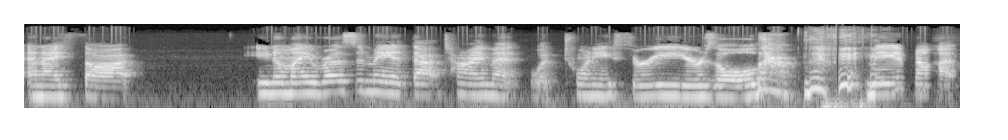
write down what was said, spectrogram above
And I thought, you know, my resume at that time, at what, 23 years old, may not,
